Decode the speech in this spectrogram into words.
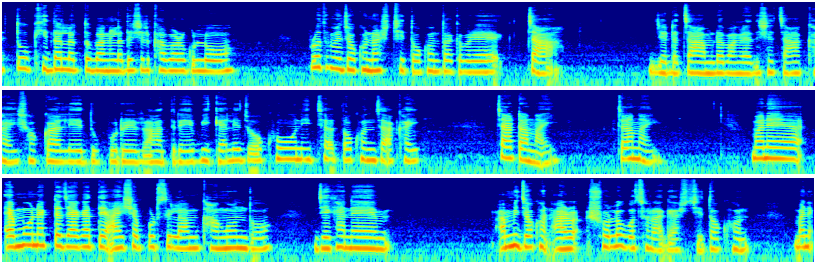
এত খিদা লাগতো বাংলাদেশের খাবারগুলো। প্রথমে যখন আসছি তখন তো একেবারে চা, যেটা চা আমরা বাংলাদেশে চা খাই সকালে, দুপুরে, রাত্রে, বিকালে যখন ইচ্ছা তখন চা খাই। চাটা নাই, চা নাই। মানে এমন একটা জায়গাতে আয়সা পড়ছিলাম খাঙন্দ, যেখানে আমি যখন আর ষোলো বছর আগে আসছি তখন মানে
